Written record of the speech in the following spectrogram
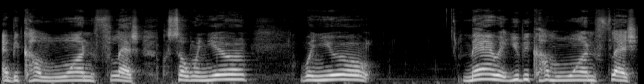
and become one flesh. So when you're when you're married, you become one flesh.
